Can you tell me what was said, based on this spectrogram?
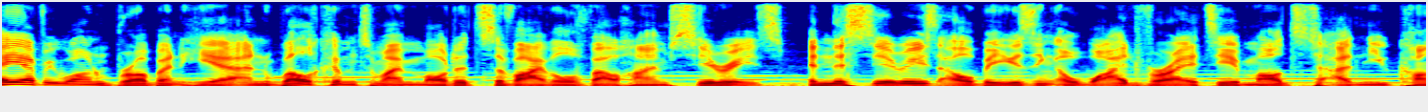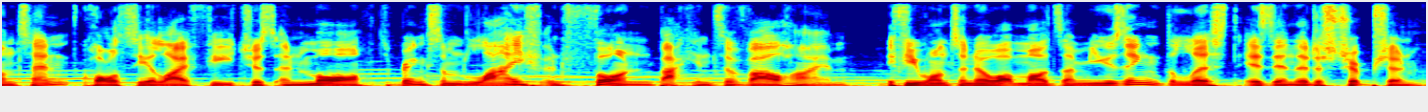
Hey everyone, Broadbent here, and welcome to my modded survival Valheim series. In this series, I'll be using a wide variety of mods to add new content, quality of life features, and more to bring some life and fun back into Valheim. If you want to know what mods I'm using, the list is in the description.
